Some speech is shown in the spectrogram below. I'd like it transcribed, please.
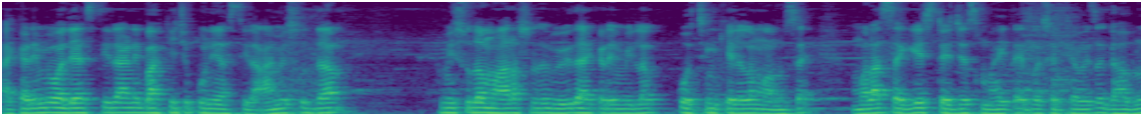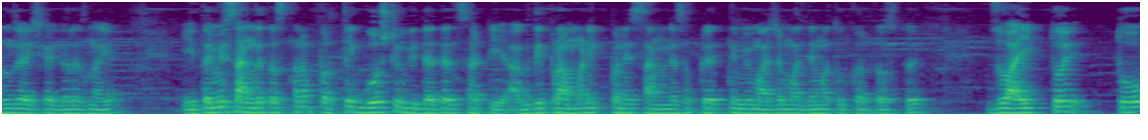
अकॅडमीवाले असतील आणि बाकीचे कोणी असतील आम्ही सुद्धा मी सुद्धा महाराष्ट्राच्या विविध अकॅडमीला कोचिंग केलेला माणूस आहे. मला सगळे स्टेजेस माहीत आहेत लक्षात ठेवायचं घाबरून जायची काही गरज नाही इथं मी सांगत असताना प्रत्येक गोष्ट विद्यार्थ्यांसाठी अगदी प्रामाणिकपणे सांगण्याचा प्रयत्न मी माझ्या माध्यमातून करत असतोय. जो ऐकतोय तो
